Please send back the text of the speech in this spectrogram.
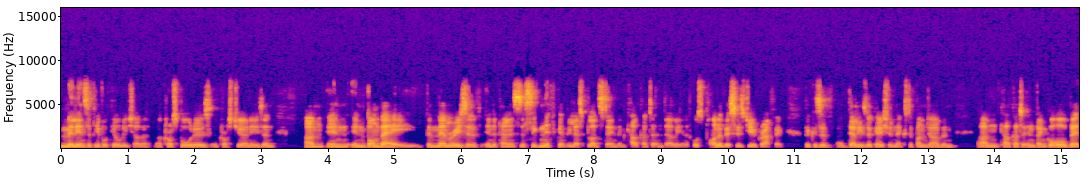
millions of people killed each other across borders, across journeys. And um, in, in Bombay, the memories of independence are significantly less bloodstained than Calcutta and Delhi. And of course, part of this is geographic because of Delhi's location next to Punjab and um, Calcutta in Bengal. But,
